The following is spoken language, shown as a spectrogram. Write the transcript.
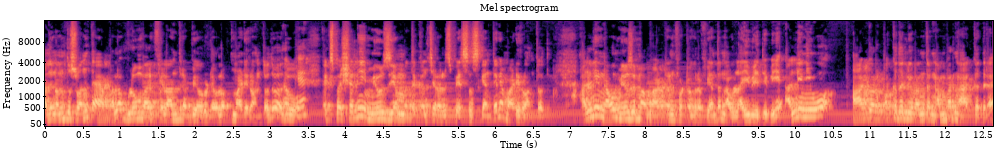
ಅದು ನಮ್ದು ಸ್ವಂತ ಆಪ್ ಅಲ್ಲ. ಬ್ಲೂಮ್ಬರ್ಗ್ ಫಿಲಾಂಥ್ರಪಿ ಅವರು ಡೆವಲಪ್ ಮಾಡಿರುವಂತದ್ದು ಅದು. ಎಕ್ಸ್ಪೆಷಲಿ ಮ್ಯೂಸಿಯಂ ಮತ್ತೆ ಕಲ್ಚರಲ್ ಸ್ಪೇಸಸ್ಗೆ ಅಂತಾನೆ ಮಾಡಿರುವಂತದ್ದು ಅಲ್ಲಿ ನಾವು museum of art and photography ಅಂತ ನಾವು ಲೈವ್ ಇದೀವಿ ಅಲ್ಲಿ ನೀವು ಆರ್ಟ್ ವರ್ಕ್ ಪಕ್ಕದಲ್ಲಿ ಇರುವಂತ ನಂಬರ್ನ ಹಾಕಿದ್ರೆ,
